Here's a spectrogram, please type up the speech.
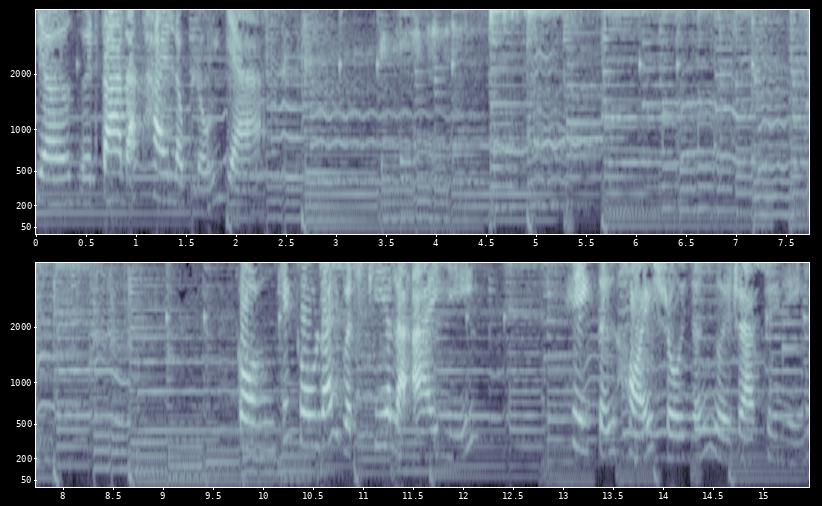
giờ người ta đã thay lòng lỗi dạ. Còn cái cô lái vịt kia là ai nhỉ? Hiền tự hỏi rồi ngẩn người ra suy nghĩ.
